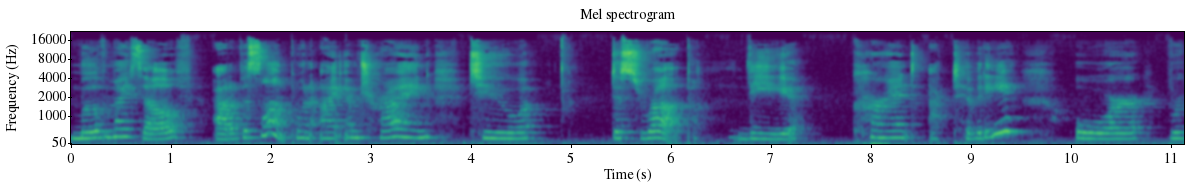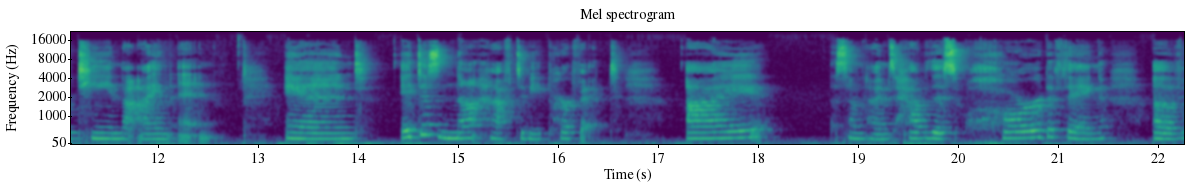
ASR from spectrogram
move myself out of a slump, when I am trying to disrupt the current activity or routine that I am in. And it does not have to be perfect. I sometimes have this hard thing of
